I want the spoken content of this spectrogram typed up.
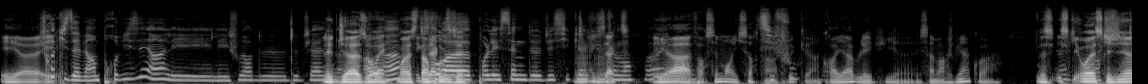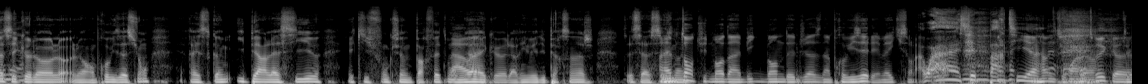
Et, euh, Je et- crois qu'ils avaient improvisé hein, les, les joueurs de, de jazz. Les jazz, Ah ouais, ouais, ouais, c'est exact. pour, improvisé. euh, pour les scènes de Jessica, Mm. Exact. justement. Et Ouais. là, forcément, ils sortent C'est un fou. truc incroyable et puis euh, ça marche bien, quoi. Ce, qui, ouais, ce qui est génial, c'est que leur, leur- leur improvisation reste quand même hyper lascive et qui fonctionne parfaitement Bah bien ouais. avec euh, l'arrivée du personnage. Ça, C'est assez En même dingue. temps, tu demandes à un big band de jazz d'improviser, les mecs ils sont là, ouais, c'est parti, hein. tu prends un truc, euh,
